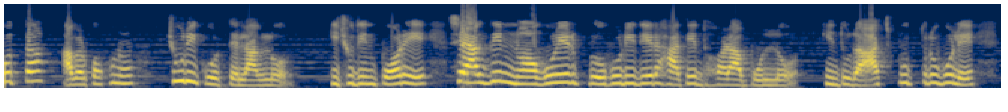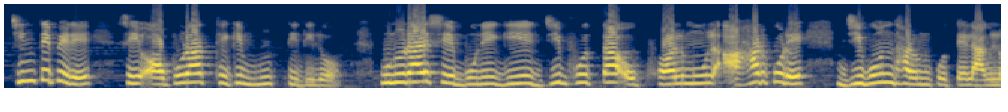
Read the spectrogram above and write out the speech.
হত্যা, আবার কখনো চুরি করতে লাগল। কিছুদিন পরে সে একদিন নগরের প্রহরীদের হাতে ধরা পড়ল। কিন্তু রাজপুত্র বলে চিনতে পেরে সেই অপরাধ থেকে মুক্তি দিল। পুনরায় সে বনে গিয়ে জীব হত্যা ও ফলমূল আহার করে জীবন ধারণ করতে লাগল।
